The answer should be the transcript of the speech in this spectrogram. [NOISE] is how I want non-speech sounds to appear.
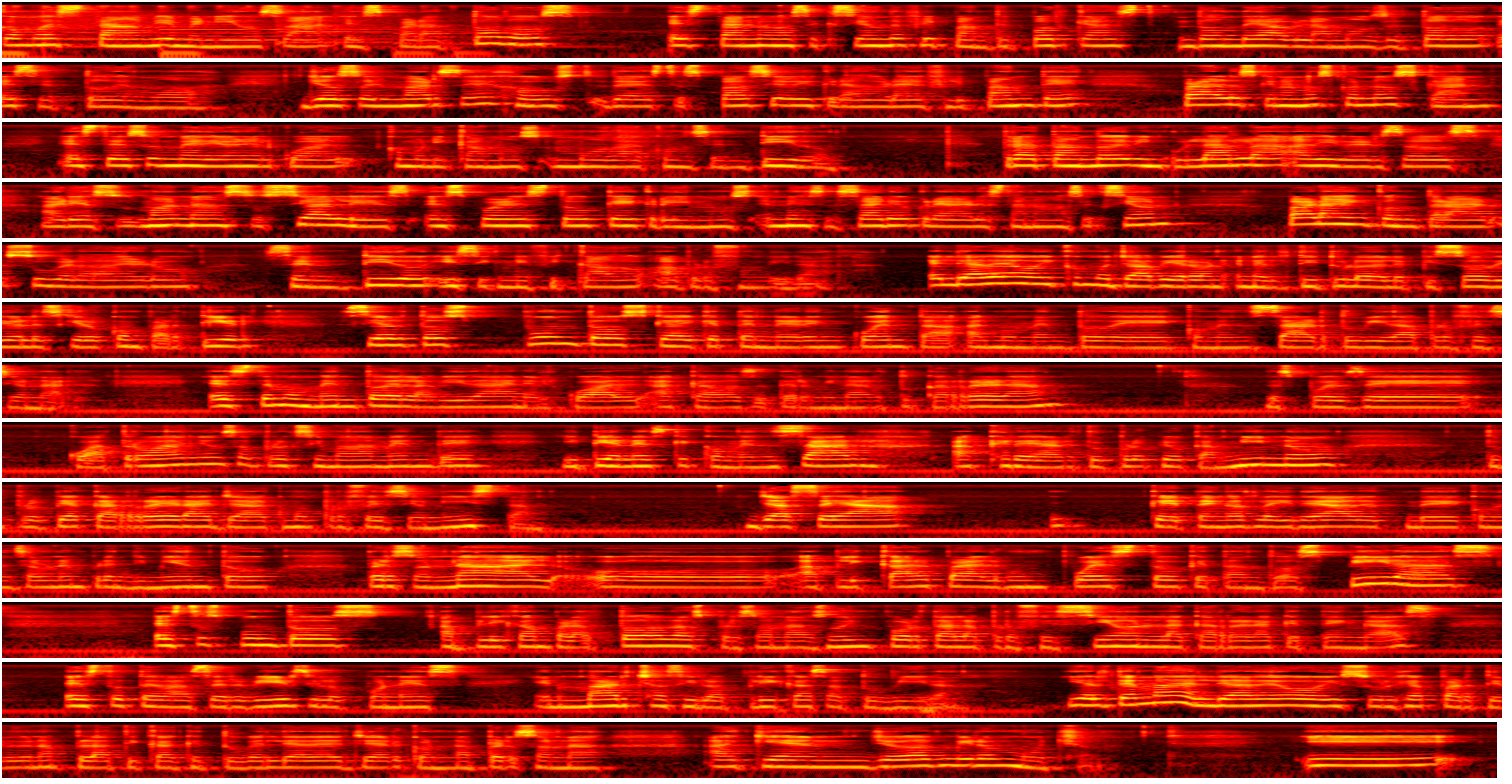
¿cómo están? Bienvenidos a Es para Todos, esta nueva sección de Flipante Podcast donde hablamos de todo excepto de moda. Yo soy Marce, host de este espacio y creadora de Flipante. Para los que no nos conozcan, este es un medio en el cual comunicamos moda con sentido, tratando de vincularla a diversas áreas humanas, sociales. Es por esto que creímos necesario crear esta nueva sección para encontrar su verdadero sentido y significado a profundidad. El día de hoy, como ya vieron en el título del episodio, les quiero compartir ciertos puntos que hay que tener en cuenta al momento de comenzar tu vida profesional. Este momento de la vida en el cual acabas de terminar tu carrera después de cuatro años aproximadamente y tienes que comenzar a crear tu propio camino, tu propia carrera ya como profesionista, ya sea que tengas la idea de, comenzar un emprendimiento personal o aplicar para algún puesto que tanto aspiras. Estos puntos aplican para todas las personas, no importa la profesión, la carrera que tengas. Esto te va a servir si lo pones en marcha, si lo aplicas a tu vida. Y el tema del día de hoy surge a partir de una plática que tuve el día de ayer con una persona a quien yo admiro mucho. Y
